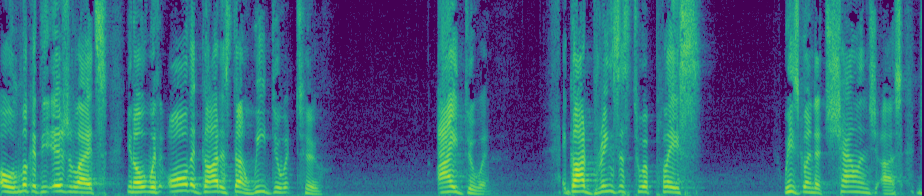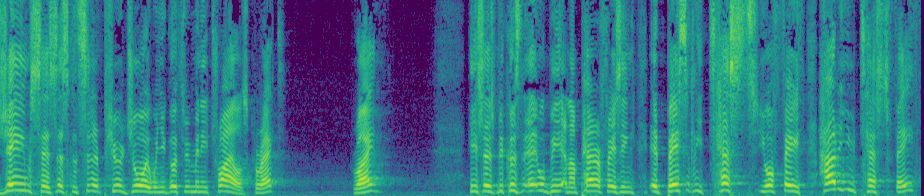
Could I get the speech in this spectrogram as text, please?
oh, look at the Israelites, you know, with all that God has done, we do it too. I do it. And God brings us to a place He's going to challenge us. James says this consider pure joy when you go through many trials, correct? Right? He says, because it will be, and I'm paraphrasing, it basically tests your faith. How do you test faith?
